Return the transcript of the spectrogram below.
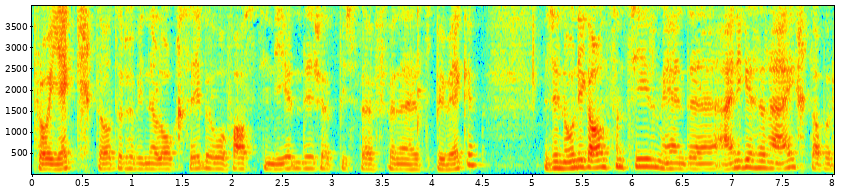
Projekt, oder, wie eine Lok 7, wo faszinierend ist, etwas dürfen, äh, zu bewegen. Wir sind noch nicht ganz am Ziel, wir haben äh, einiges erreicht, aber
